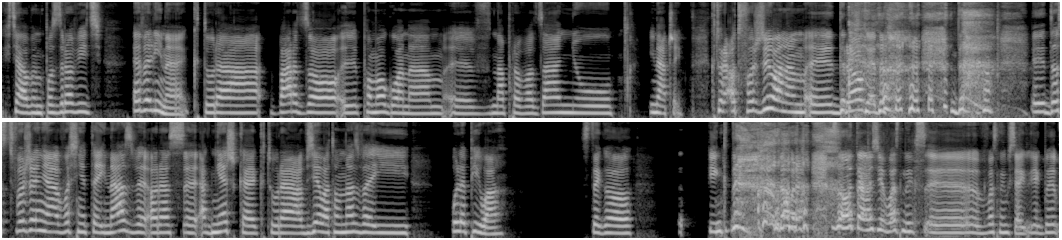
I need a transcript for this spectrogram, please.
chciałabym pozdrowić Ewelinę, która bardzo y, pomogła nam y, w naprowadzaniu inaczej, która otworzyła nam y, drogę do, do, do, stworzenia właśnie tej nazwy oraz Agnieszkę, która wzięła tą nazwę i ulepiła z tego pięknego. Dobra, zamotałam się własnych, własnych jakby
